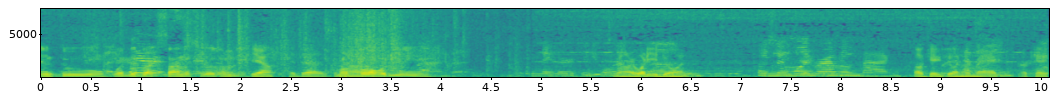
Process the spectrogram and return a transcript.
into what looked like sinus rhythm. Yeah, it does. Morphology. now what are you doing? Pushing one gram of mag. Okay, doing your mag. Okay.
